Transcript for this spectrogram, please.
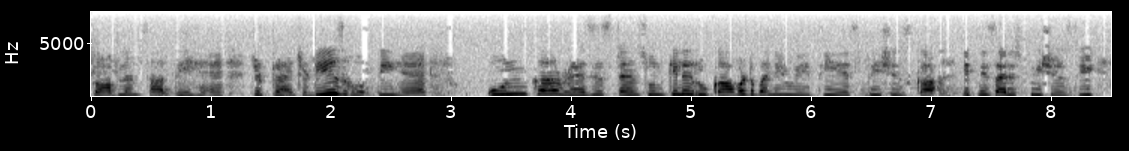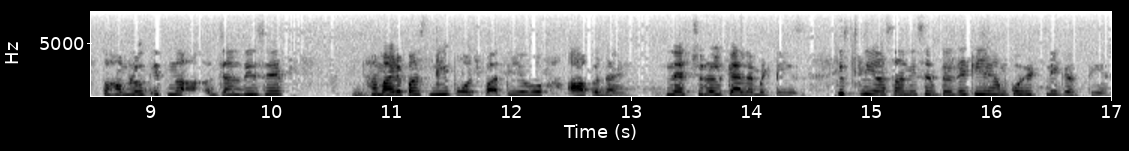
प्रॉब्लम्स आती हैं, जो ट्रेजडीज होती हैं, उनका रेजिस्टेंस उनके लिए रुकावट बनी हुई थी ये स्पीशीज का, इतनी सारी स्पीशीज थी तो हम लोग इतना जल्दी से हमारे पास नहीं पहुँच पाती है वो आपदाएँ नेचुरल कैलमिटीज इतनी आसानी से डायरेक्टली हमको हिट नहीं करती हैं।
